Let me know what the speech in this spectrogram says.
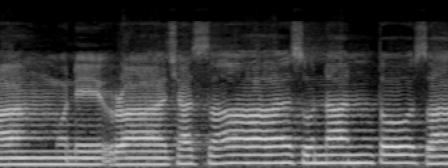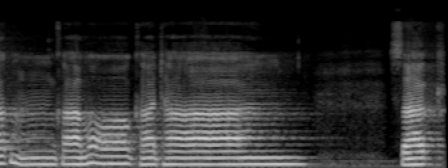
มังมุนิราชสาสุนันโตสักขโมคทาน สักเค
